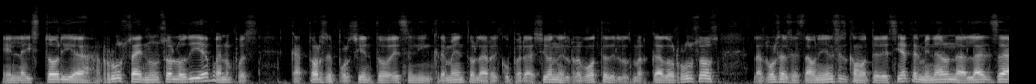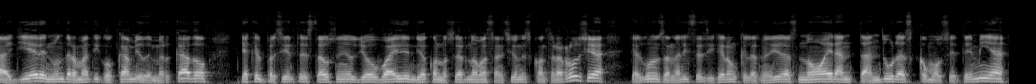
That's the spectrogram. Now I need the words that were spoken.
en la historia rusa en un solo día, bueno, pues 14% es el incremento, la recuperación, el rebote de los mercados rusos. Las bolsas estadounidenses, como te decía, terminaron al alza ayer en un dramático cambio de mercado, ya que el presidente de Estados Unidos, Joe Biden, dio a conocer nuevas sanciones contra Rusia y algunos analistas dijeron que las medidas no eran tan duras como se temía.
